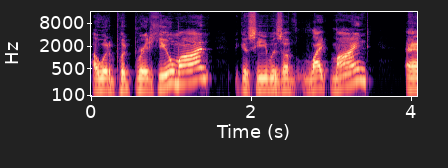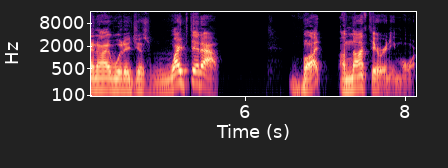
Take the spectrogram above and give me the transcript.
I would have put Brit Hume on because he was of like mind, and I would have just wiped it out. But I'm not there anymore.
